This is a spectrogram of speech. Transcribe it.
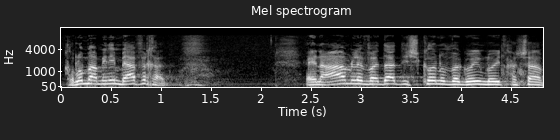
אנחנו לא מאמינים באף אחד. אין עם לבדד ישכון ובגויים לא יתחשב.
